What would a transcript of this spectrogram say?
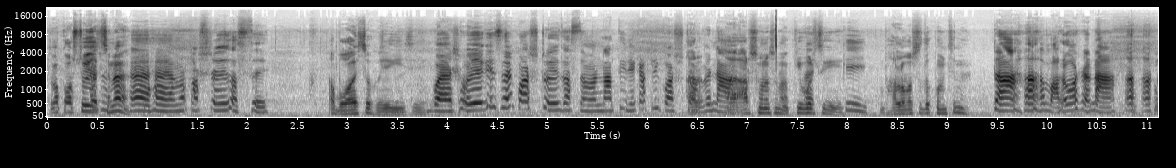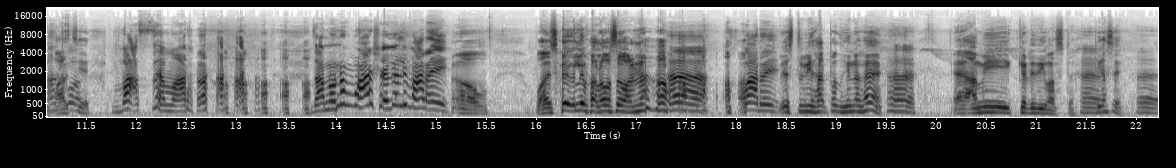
তোমার কষ্ট হয়ে যাচ্ছে না? হ্যাঁ হ্যাঁ আমার কষ্ট হয়ে যাচ্ছে। আর বয়সও হয়ে গেছে বয়স হয়ে গেছে কষ্ট হয়ে যাচ্ছে। আমার নাতিরে কাটলে কষ্ট হবে না। আর- শোনো শোনো কি বলছি কি? ভালোবাসা তো কমছে না? ভালোবাসা না। বাড়ছে? বাড়ছে আমার। জানো না বয়স হয়ে গেলে বাড়ে। বয়স হয়ে গেলে ভালোবাসা বাড়ে না? বাড়ে। বেশ তুমি হাত পা ধুই না হ্যাঁ। হ্যাঁ আমি কেটে দিই মাছটা ঠিক আছে? হ্যাঁ।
